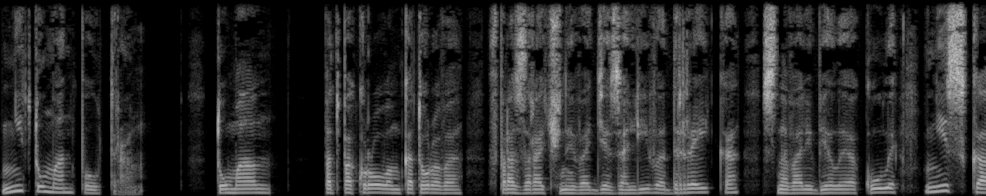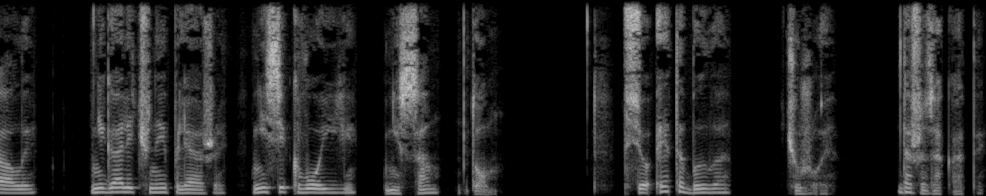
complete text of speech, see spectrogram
ни туман по утрам. Туман, под покровом которого в прозрачной воде залива Дрейка сновали белые акулы, ни скалы, ни галечные пляжи, ни секвойи, ни сам дом. Все это было чужое, даже закаты.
